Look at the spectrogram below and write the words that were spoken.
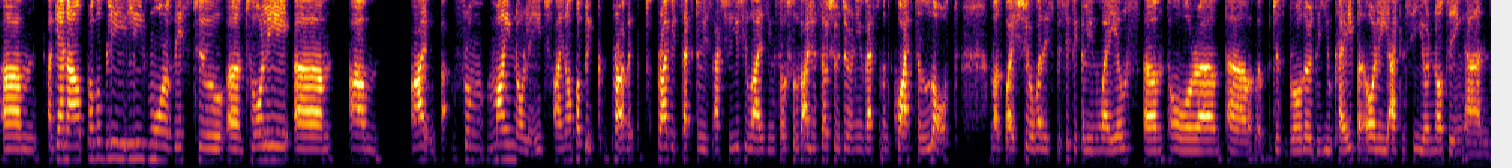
Um, again, I'll probably leave more of this to uh, to Ollie. Um, um, I, from my knowledge, I know public private private sector is actually utilizing social value and social return investment quite a lot. I'm not quite sure whether it's specifically in Wales um, or um, uh, just broader the UK. But Ollie, I can see you're nodding, and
